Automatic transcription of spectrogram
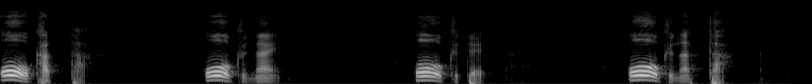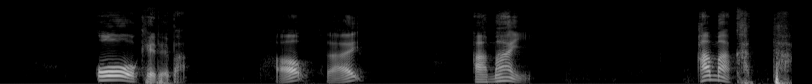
多かった。多くない。多くて。多くなった。多ければ。好，来。甘い。甘かった。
